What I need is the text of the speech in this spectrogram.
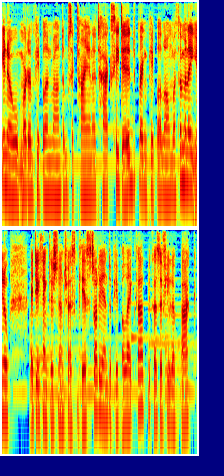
you know, murdering people in random sectarian attacks. He did bring people along with him. And I, you know, I do think there's an interesting case study into people like that because if you look back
